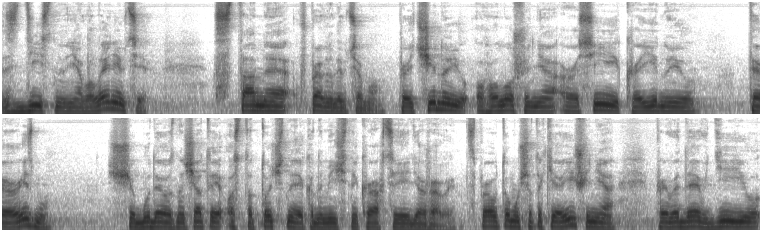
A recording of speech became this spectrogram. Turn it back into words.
здійснення в Оленівці, стане впевнений в цьому причиною оголошення Росії країною тероризму, що буде означати остаточний економічний крах цієї держави. Справа в тому, що таке рішення приведе в дію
